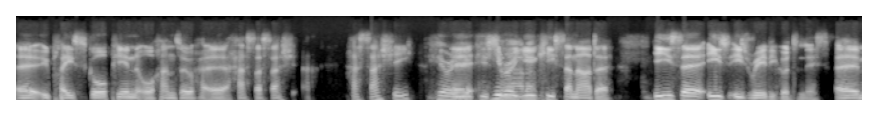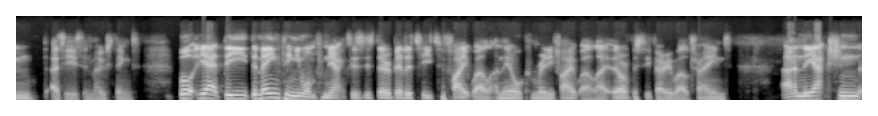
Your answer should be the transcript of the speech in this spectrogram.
uh, who plays Scorpion or Hanzo uh, Hasashi. Hasashi, Hiroyuki, uh, Hiroyuki Sanada. He's uh, he's he's really good in this, um, as he is in most things. But yeah, the the main thing you want from the actors is their ability to fight well, and they all can really fight well. Like they're obviously very well trained, and the action,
